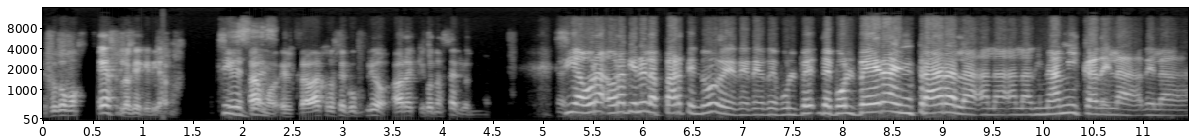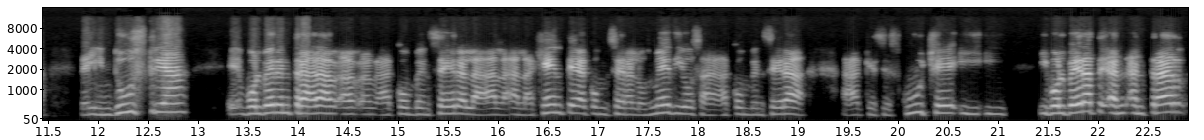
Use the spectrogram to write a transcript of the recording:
Y fue como, es lo que queríamos. Sí, Vamos, el trabajo se cumplió, ahora hay que conocerlo. Sí, ahora, ahora viene la parte, ¿no? De, de, de, volver, de volver a entrar a la, a la, a la dinámica de la, de la, de la industria, eh, volver a entrar a, convencer a la, gente, a convencer a los medios, a, convencer a, que se escuche y, volver a, entrar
